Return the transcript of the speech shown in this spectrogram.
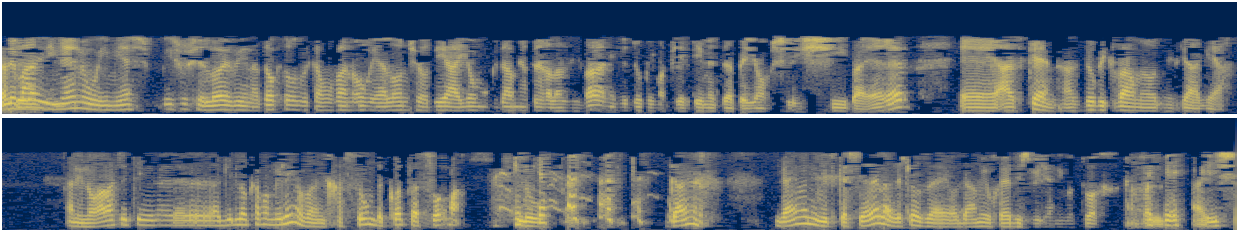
למאזיננו, אם יש מישהו שלא הבין, הדוקטור זה כמובן אורי אלון שהודיע היום מוקדם יותר על עזיבה, אני ודובי מקליטים את זה ביום שלישי בערב, אז כן, אז דובי כבר מאוד מתגעגע. אני נורא רציתי להגיד לו כמה מילים, אבל אני חסום בכל פלטפורמה. כאילו, גם... גם אם אני מתקשר אליו, יש לו איזו הודעה מיוחדת בשבילי, אני בטוח. אבל האיש,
